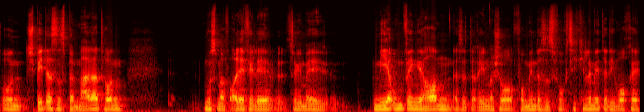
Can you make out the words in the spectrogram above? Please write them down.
Und spätestens beim Marathon muss man auf alle Fälle, ich mal, mehr Umfänge haben. Also da reden wir schon von mindestens 50 Kilometer die Woche,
